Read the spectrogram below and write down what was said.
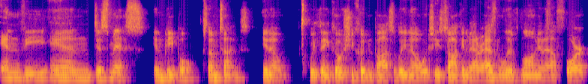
envy and dismiss in people sometimes you know we think oh she couldn't possibly know what she's talking about or hasn't lived long enough or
